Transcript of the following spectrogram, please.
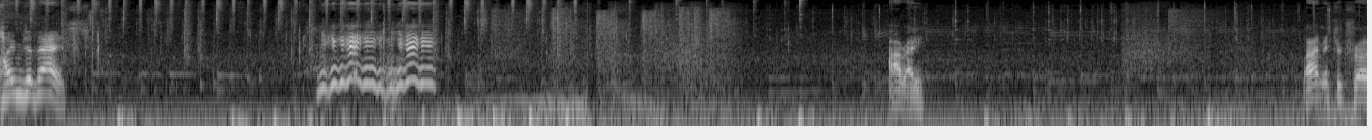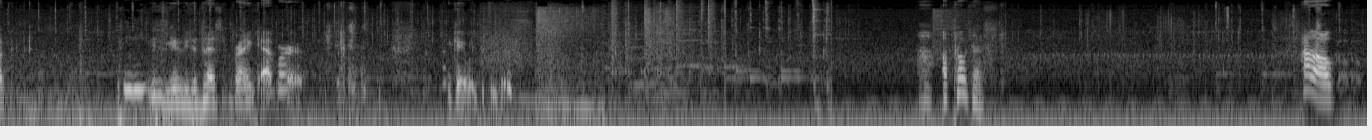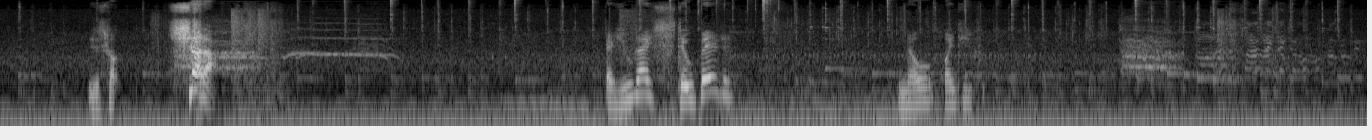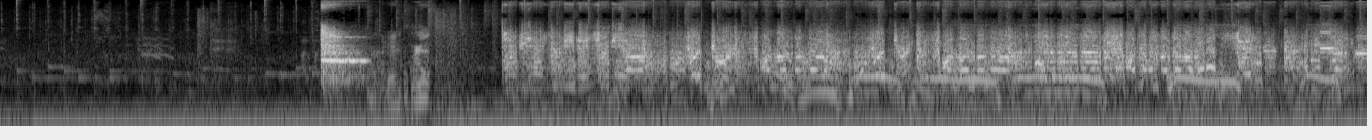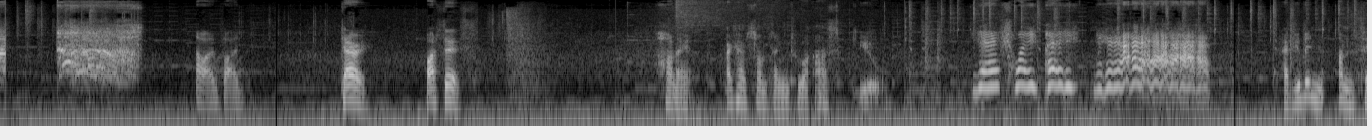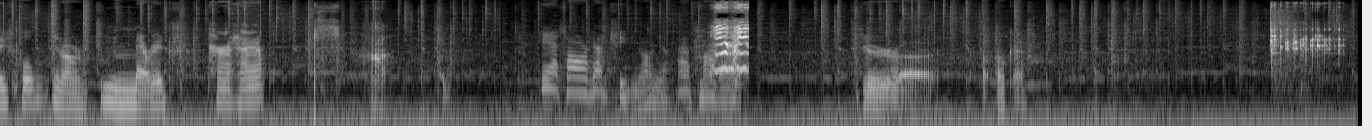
I'm the best. Alrighty. Bye, Mr. Truck. this is gonna be the best prank ever. I can't wait to see this. A protest. Hello. You just shut. Up. Are you guys stupid? No pointy. Oh, I'm fine. Terry, watch this. Honey, I have something to ask you. Yes, sweet pea. have you been unfaithful in our marriage, perhaps? Yeah, sorry, I'm cheating on you. That's my bad. You're, uh, okay.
